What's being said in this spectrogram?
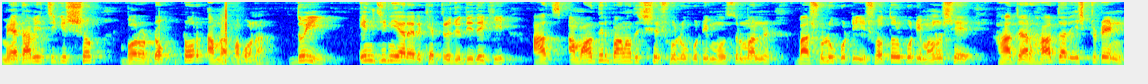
মেধাবী চিকিৎসক, বড় ডক্টর আমরা পাবো না। দুই ইঞ্জিনিয়ারের ক্ষেত্রে যদি দেখি, আজ আমাদের বাংলাদেশের ষোলো কোটি মুসলমান বা ষোলো কোটি, সতেরো কোটি মানুষে হাজার হাজার স্টুডেন্ট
